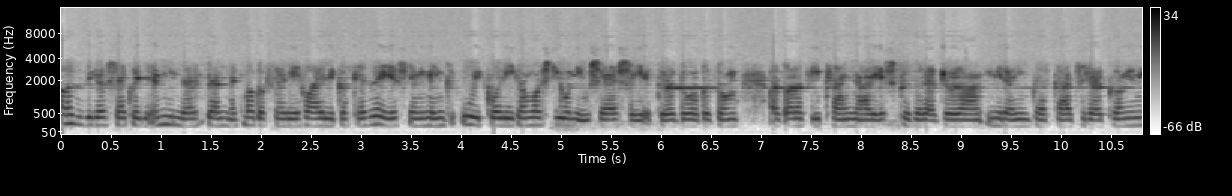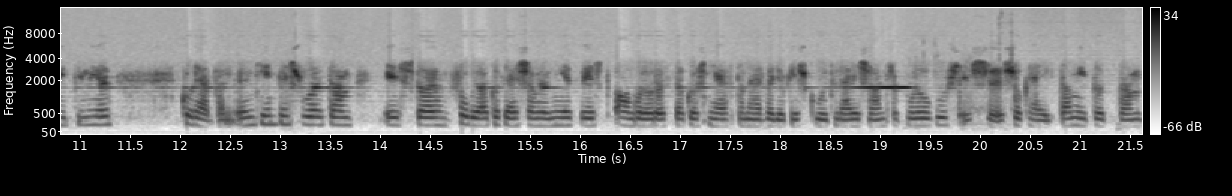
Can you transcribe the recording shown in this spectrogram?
az az igazság, hogy minden szemnek maga felé hajlik a keze, és én, mint új kolléga, most június 1-től dolgozom az alapítványnál és közelebbről a Mira Intercultural Community-nél. Korábban önkéntes voltam, és a foglalkozásomra nézvést angol-orosz szakos nyelvtanár vagyok és kulturális antropológus, és sokáig tanítottam,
